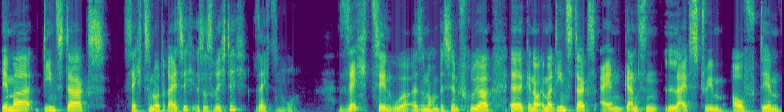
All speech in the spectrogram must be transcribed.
immer dienstags 16.30 Uhr, ist es richtig? 16 Uhr. 16 Uhr, also noch ein bisschen früher. Äh, genau, immer dienstags einen ganzen Livestream auf dem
